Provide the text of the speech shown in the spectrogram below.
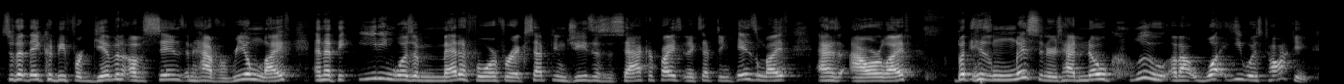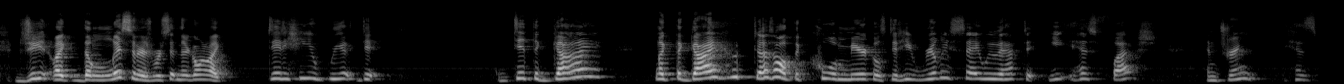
so that they could be forgiven of sins and have real life, and that the eating was a metaphor for accepting Jesus' sacrifice and accepting his life as our life. But his listeners had no clue about what he was talking. like the listeners were sitting there going, like, did he re- did, did the guy like the guy who does all the cool miracles did he really say we would have to eat his flesh and drink his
